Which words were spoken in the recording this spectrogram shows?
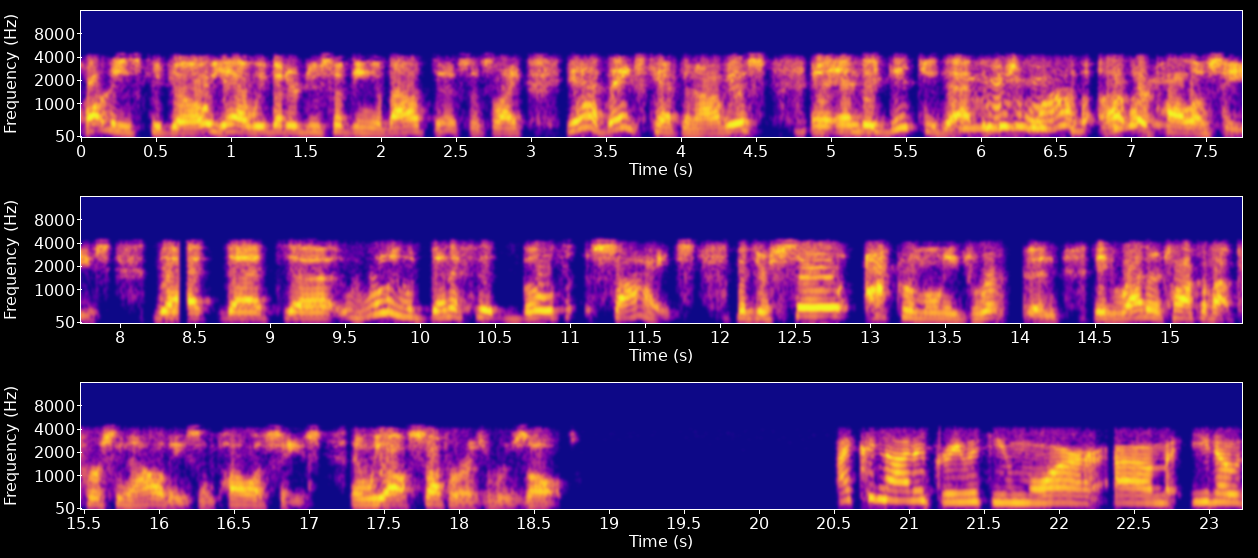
parties could go, oh, yeah, we better do something about this. It's like, yeah, thanks, Captain Obvious. And, and they did do that. But there's a lot of other policies that, that uh, really would benefit both sides. But they're so acrimony driven, they'd rather talk about personalities and policies. And we all suffer as a result. I could not agree with you more. Um, you know,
